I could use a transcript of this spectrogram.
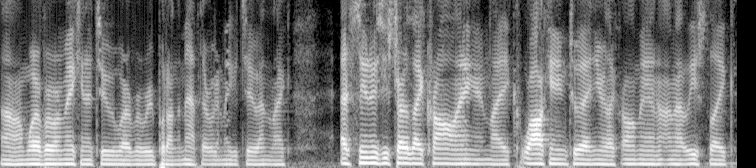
um, wherever we're making it to, wherever we put on the map that we're gonna make it to, and like as soon as you started like crawling and like walking to it, and you're like, oh man, I'm at least like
